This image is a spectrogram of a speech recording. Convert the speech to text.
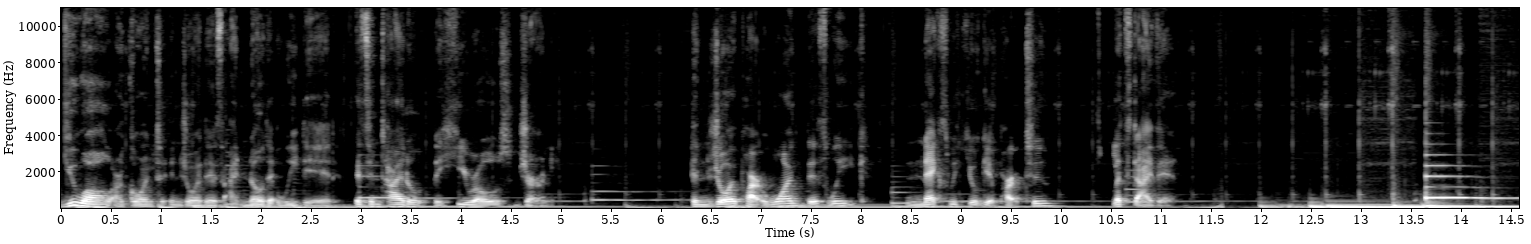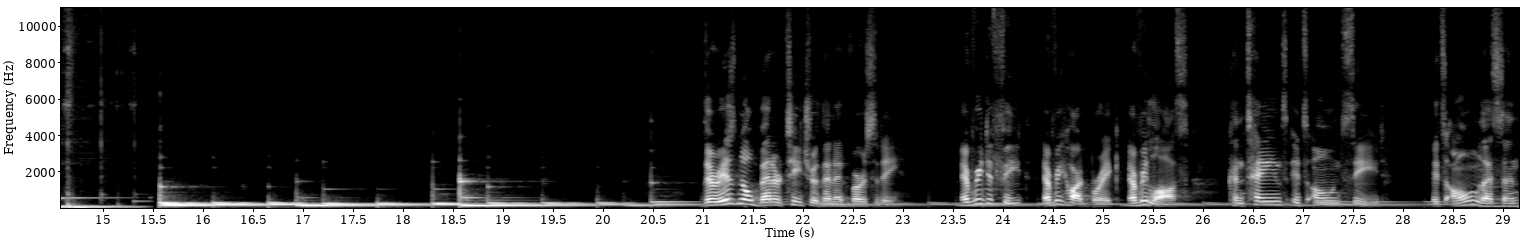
You all are going to enjoy this. I know that we did. It's entitled The Hero's Journey. Enjoy part one this week. Next week, you'll get part two. Let's dive in. Is no better teacher than adversity. Every defeat, every heartbreak, every loss contains its own seed its own lesson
